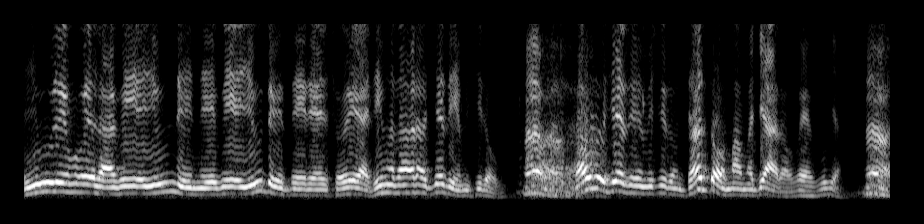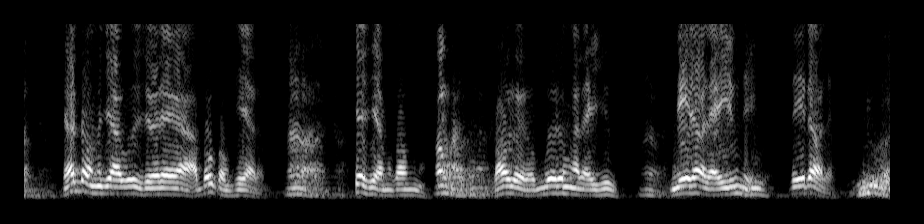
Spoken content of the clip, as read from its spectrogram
အယူလေးမွေးလာပြီအယူနေနေပြီအယူသေးသေးတယ်ဆိုရဒီမသာတော့ကြက်တယ်မရှိတော့ဘူး မှန်ပါ ဘာလို့ကြက်တယ်မရှိတော့ဓာတ်တော်မှမကြတော့ပဲဘူးဗျ မှန်ပါ ဓာတ်တော်မကြဘူးဆိုရဲကအပုတ်ကောင်ဖြစ်ရတော့ မှန်ပါ ချက်เสียမကောင်းဘူးလား ကောင်းပါ ဘာလို့လဲတော့မွေးတော့ကလည်းအယူ မှန်ပါ နေတော့လည်းအယူနေသေးတော့လည်း ယူပါ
